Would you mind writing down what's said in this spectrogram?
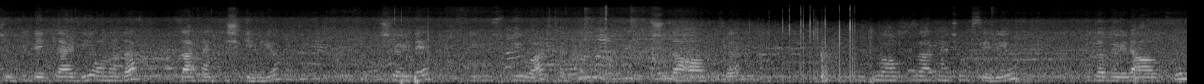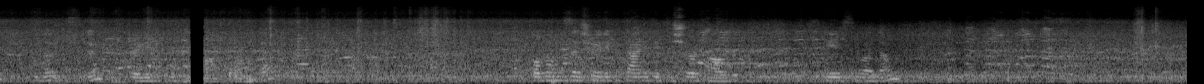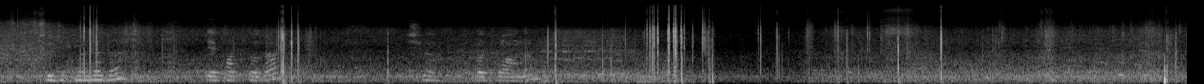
Çünkü bekler diye ona da zaten kış geliyor. Şöyle bir üstlüğü var takım. Şu da altı. Bütün altı zaten çok seviyor. Bu da böyle altı, bu da üstü. Böyle bir takım altı onda. Babamıza şöyle bir tane de tişört aldık. Elsiva'dan. Çocuklara da Defacto'da şu Batuhan'ın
